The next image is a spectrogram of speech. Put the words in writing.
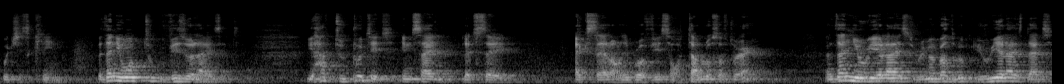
which is clean. But then you want to visualize it. You have to put it inside, let's say, Excel or LibreOffice or Tableau software. And then you realize, you remember the loop, you realize that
